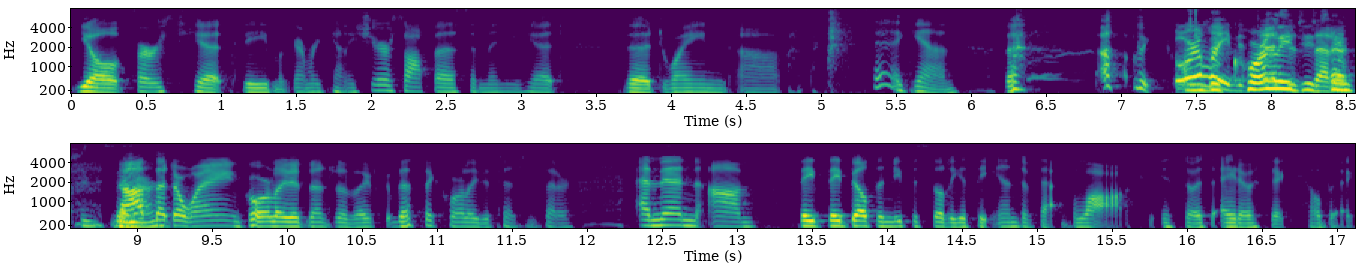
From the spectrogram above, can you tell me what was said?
you'll first hit the Montgomery County Sheriff's Office, and then you hit the Dwayne. Uh, say it again. The, the Corley, Corley Detention, Center, Detention not the Dwayne Corley Detention. the- That's the Corley Detention Center. And then um, they they built a new facility at the end of that block, and so it's 806 Hilbig.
